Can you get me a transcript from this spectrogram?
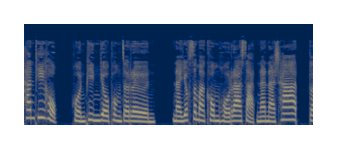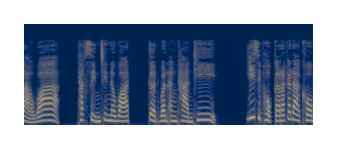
ท่านที่ 6 โหนพินโยพงเจริญ นายกสมาคมโหราศาสตร์นานาชาติ กล่าวว่า ทักษิณชินวัตร เกิดวันอังคารที่ 26 กรกฎาคม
